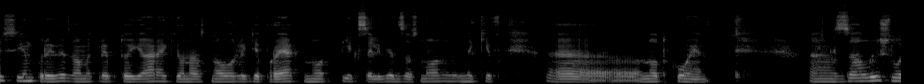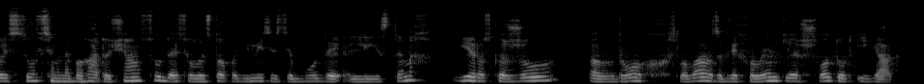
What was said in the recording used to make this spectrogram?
Усім привіт, з вами CryptoYar, і у нас на огляді проект NotPixel від засновників е, Notcoin. Е, залишилось зовсім небагато часу, десь у листопаді місяці буде лістинг, і розкажу в двох словах за дві хвилинки, що тут і як.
